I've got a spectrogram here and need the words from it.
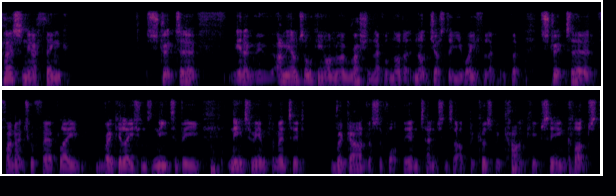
personally, I think stricter. You know, I mean, I'm talking on a Russian level, not a, not just a UEFA level, but stricter financial fair play regulations need to be need to be implemented regardless of what the intentions are, because we can't keep seeing clubs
